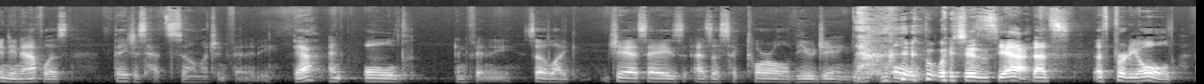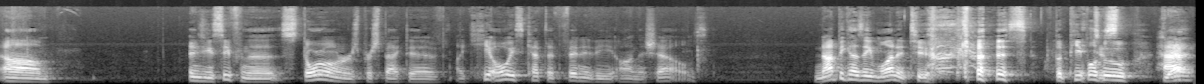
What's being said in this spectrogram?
Indianapolis. They just had so much Infinity Yeah. and old Infinity. So like JSA's as a sectoral Eugene. Which is yeah. that's that's pretty old. Um, and you can see from the store owner's perspective, like he always kept Infinity on the shelves, not because he wanted to, because the people just- who had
